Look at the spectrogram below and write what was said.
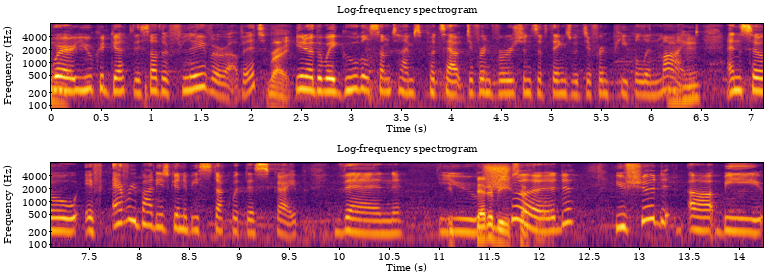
where you could get this other flavor of it. Right. You know, the way Google sometimes puts out different versions of things with different people in mind. And so if everybody's going to be stuck with this Skype, then you better be should you should uh, be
